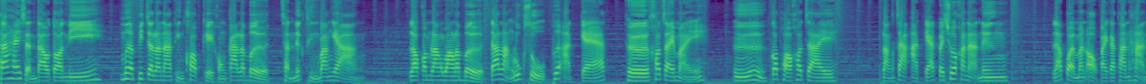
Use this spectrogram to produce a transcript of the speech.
ถ้าให้ฉันเดาตอนนี้ เมื่อพิจารณาถึงขอบเขตของการระเบิด ฉันนึกถึงบางอย่างเรากำลังวางระเบิดด้านหลังลูกสูบเพื่ออัดแก๊ส เธอเข้าใจไหมเออก็พอเข้าใจ หลังจากอัดแก๊สไปชั่วขณะหนึ่งแล้วปล่อยมันออกไปกระทันหัน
